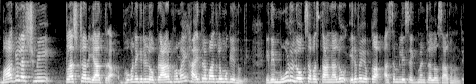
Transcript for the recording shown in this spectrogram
భాగ్యలక్ష్మి క్లస్టర్ యాత్ర భువనగిరిలో ప్రారంభమై హైదరాబాద్లో ముగియనుంది. ఇది మూడు లోక్సభ స్థానాలు ఇరవై ఒక్క అసెంబ్లీ సెగ్మెంట్లలో సాగనుంది.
